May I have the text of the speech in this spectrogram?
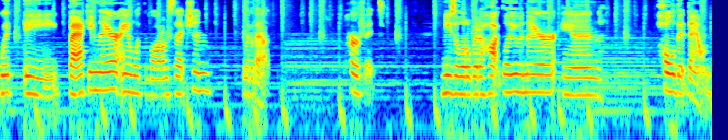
with the backing there and with the bottom section. Look at that. Perfect. Use a little bit of hot glue in there and hold it down.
